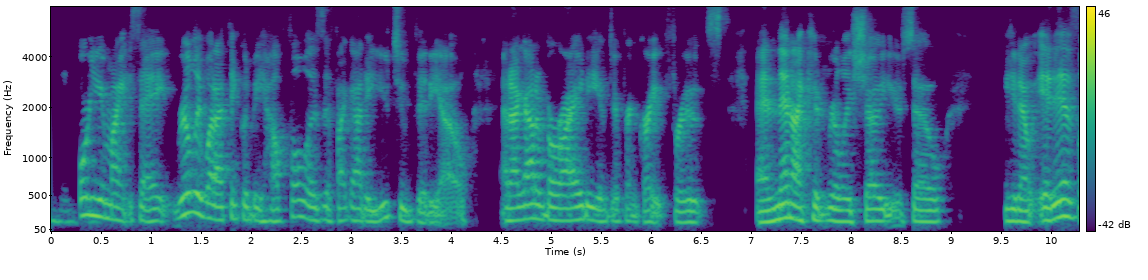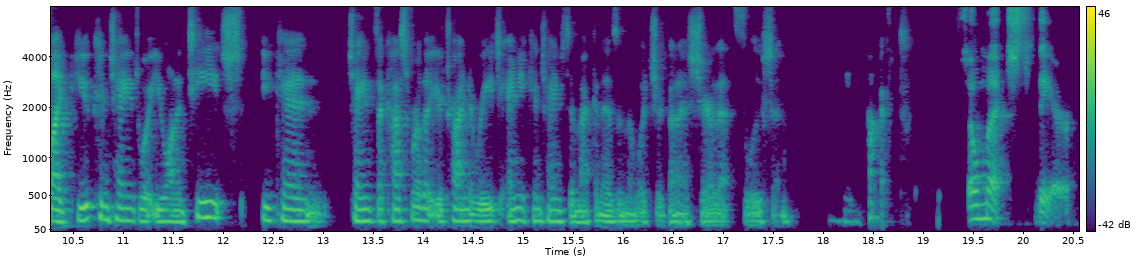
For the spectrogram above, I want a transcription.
Mm-hmm. Or you might say, really, what I think would be helpful is if I got a YouTube video and I got a variety of different grapefruits, and then I could really show you. So, you know, it is like you can change what you want to teach, you can change the customer that you're trying to reach, and you can change the mechanism in which you're going to share that solution. Mm-hmm. Perfect. So much there.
